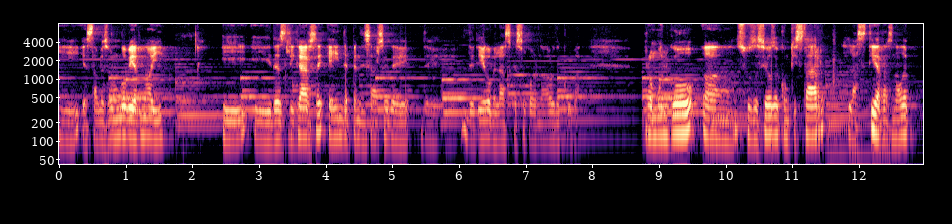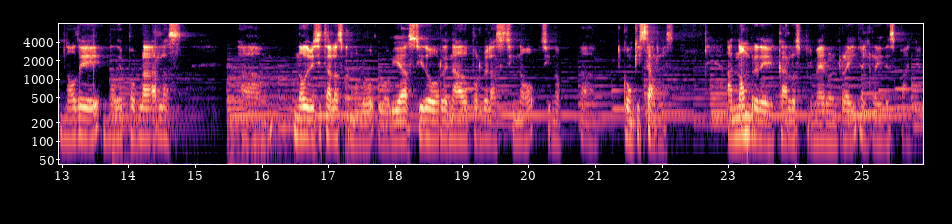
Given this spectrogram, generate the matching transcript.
y establecer un gobierno ahí y, desligarse e independizarse de, de Diego Velázquez, el gobernador de Cuba promulgó ah, sus deseos de conquistar las tierras, no de, no de, no de poblarlas, ah, no de visitarlas como lo, había sido ordenado por Velázquez, sino, sino ah, conquistarlas, a nombre de Carlos I, el rey, el rey de España.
